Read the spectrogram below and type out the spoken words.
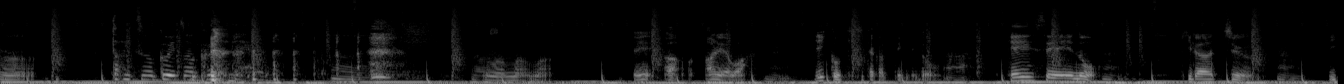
そう。うん。どいつもこいつも来いってうん。まあまあまあ。えああれやわ。うん。一個聞きたかったけどあ平成のうん。キラーチューンう一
